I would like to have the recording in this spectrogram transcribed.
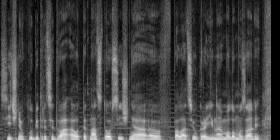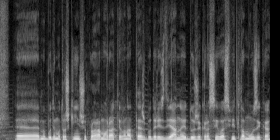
січня в клубі 32, а от 15 січня е, в Палаці Україна в малому залі е, ми будемо трошки іншу програму грати. Вона теж буде різдвяною, дуже красива, світла музика.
